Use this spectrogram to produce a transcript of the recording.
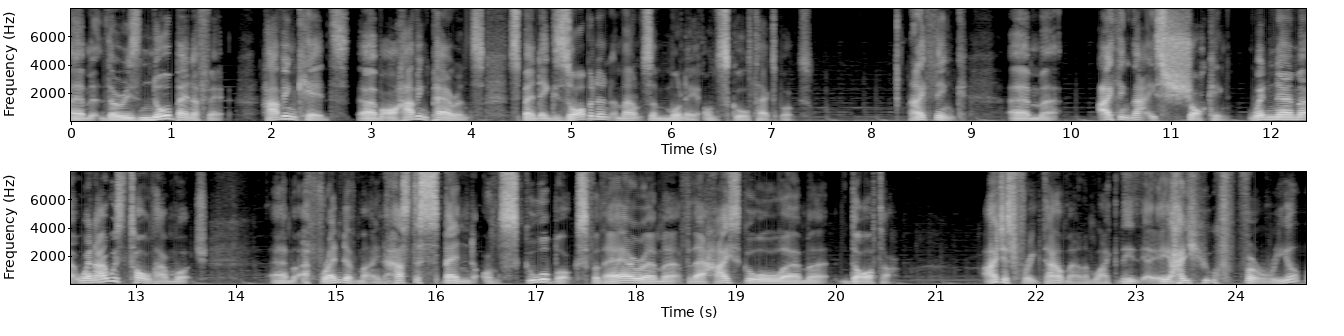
Um, there is no benefit having kids um, or having parents spend exorbitant amounts of money on school textbooks. I think, um, I think that is shocking. When um, when I was told how much um, a friend of mine has to spend on school books for their um, uh, for their high school um, uh, daughter, I just freaked out, man. I'm like, are you for real?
